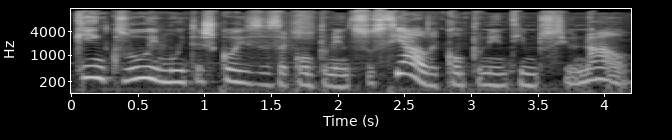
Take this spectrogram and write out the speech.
que inclui muitas coisas, a componente social, a componente emocional.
